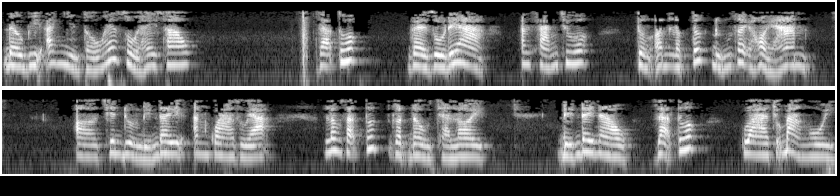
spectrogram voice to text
đều bị anh nhìn thấu hết rồi hay sao? Dạ tước, về rồi đấy à, ăn sáng chưa? Tưởng ân lập tức đứng dậy hỏi han. Ờ, trên đường đến đây ăn quà rồi ạ. Long dạ tước gật đầu trả lời. Đến đây nào, dạ tước, qua chỗ bà ngồi,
